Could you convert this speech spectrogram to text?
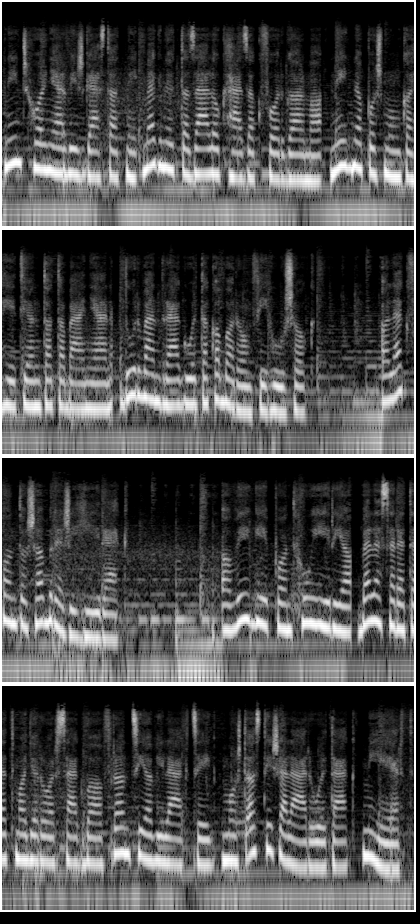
Nincs hol nyelvvizsgáztatni, megnőtt az álokházak forgalma, négy napos munkahét jön Tatabányán, durván drágultak a baromfi húsok. A legfontosabb rezsi hírek. A vg.hu írja, beleszeretett Magyarországba a francia világcég, most azt is elárulták, miért.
